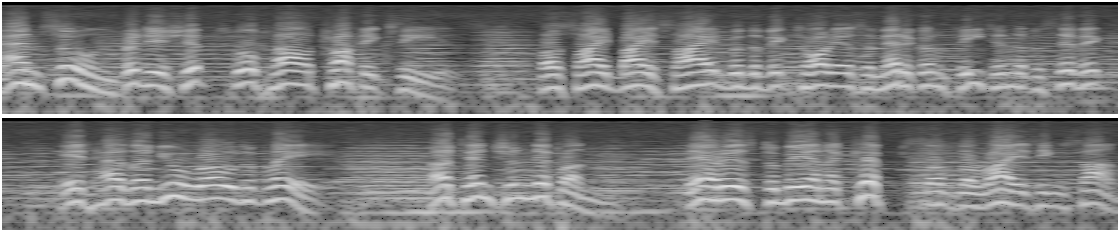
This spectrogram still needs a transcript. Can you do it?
And soon British ships will plow tropic seas, for side by side with the victorious American fleet in the Pacific, it has a new role to play. Attention Nippon, there is to be an eclipse of the rising sun.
